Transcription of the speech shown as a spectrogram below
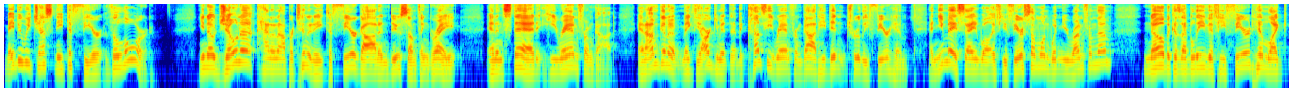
Maybe we just need to fear the Lord. You know, Jonah had an opportunity to fear God and do something great, and instead he ran from God. And I'm going to make the argument that because he ran from God, he didn't truly fear him. And you may say, well, if you fear someone, wouldn't you run from them? No, because I believe if he feared him like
